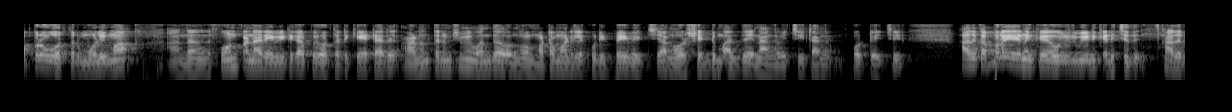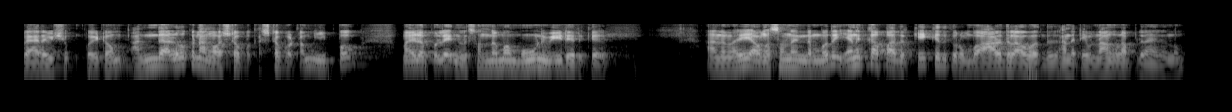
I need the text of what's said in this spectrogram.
அப்புறம் ஒருத்தர் மூலிமா அந்த ஃபோன் பண்ணார் என் வீட்டுக்கார் போய் ஒருத்தர் கேட்டார். அடுத்த நிமிஷமே வந்து அவங்க மொட்டை மாடியில் கூட்டிகிட்டு போய் வச்சு அங்கே ஒரு ஷெட்டு மாதிரி நாங்கள் வச்சுக்கிட்டாங்க போட்டு வச்சு. அதுக்கப்புறம் எனக்கு ஒரு வீடு கிடைச்சிது. அது வேறு விஷயம். போயிட்டோம். அந்த அளவுக்கு நாங்கள் கஷ்டப்ப கஷ்டப்பட்டோம். இப்போது மயிலப்பூரில் எங்களுக்கு சொந்தமாக மூணு வீடு இருக்குது அந்த மாதிரி அவங்க சொன்ன இந்த போது எனக்கு அப்போ அது கேட்கறதுக்கு ரொம்ப ஆறுதலாகவும் இருந்தது. அந்த டைம் நாங்களும் அப்படி தான் இருந்தோம்.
